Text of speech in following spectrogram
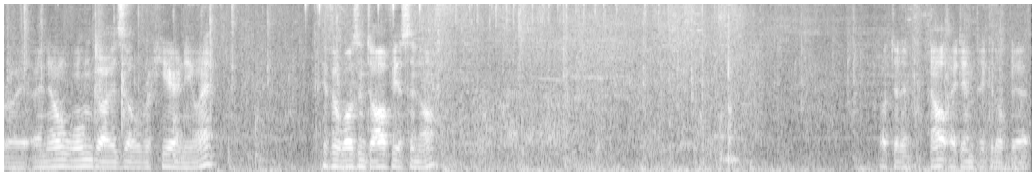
Right. I know one guy's over here anyway. If it wasn't obvious enough. What did I? No, I didn't pick it up yet.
